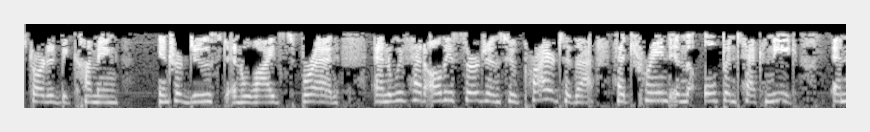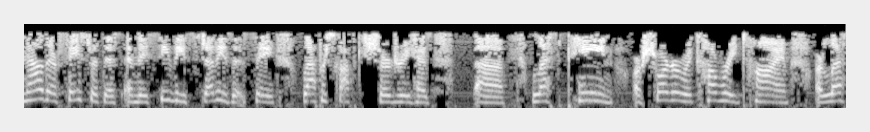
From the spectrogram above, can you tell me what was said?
started becoming introduced and widespread. And we've had all these surgeons who, prior to that, had trained in the open technique. And now they're faced with this and they see these studies that say laparoscopic surgery has uh, less pain or shorter recovery time or less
